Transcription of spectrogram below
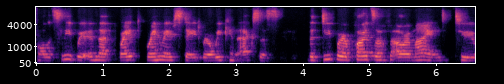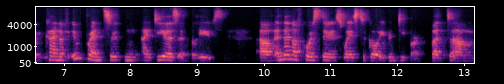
fall asleep, we're in that right brainwave state where we can access the deeper parts of our mind to kind of imprint certain ideas and beliefs. Um, and then, of course, there's ways to go even deeper. But um,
